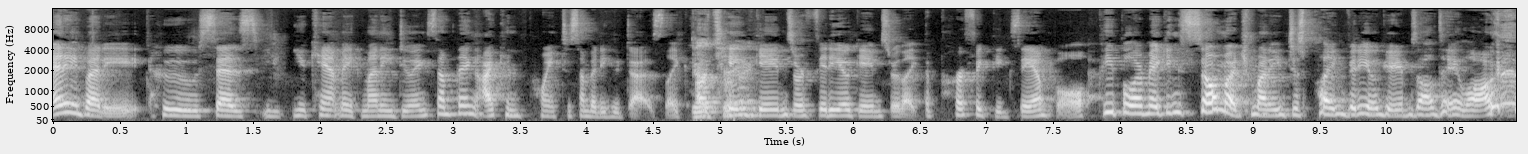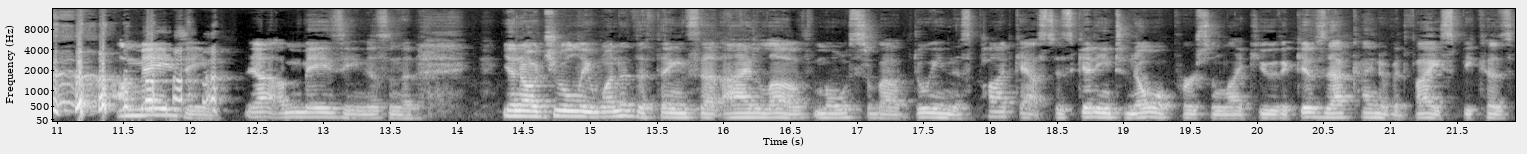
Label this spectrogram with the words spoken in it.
anybody who says you, you, can't make money doing something, I can point to somebody who does. Like That's arcade right. games or video games are like the perfect example. People are making so much money just playing video games all day long. amazing. Yeah, amazing, isn't it? You know, Julie, one of the things that I love most about doing this podcast is getting to know a person like you that gives that kind of advice because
